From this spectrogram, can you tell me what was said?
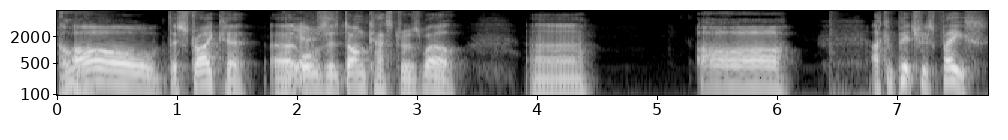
Oh, oh the striker. Uh, yes. was at Doncaster as well. Uh, oh, I can picture his face.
